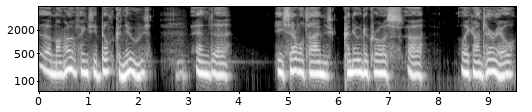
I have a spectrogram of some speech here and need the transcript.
Among other things, he built canoes, and uh, he several times canoed across uh, Lake Ontario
